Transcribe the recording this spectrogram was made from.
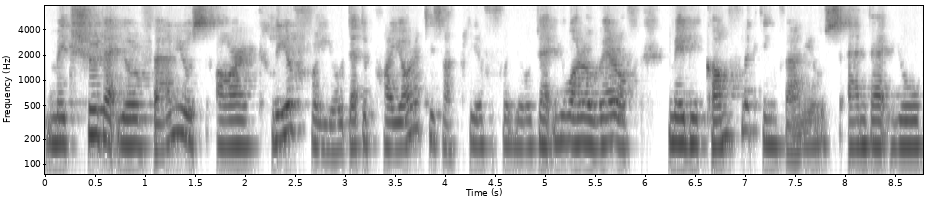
make sure that your values are clear for you, that the priorities are clear for you, that you are aware of maybe conflicting values, and that you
